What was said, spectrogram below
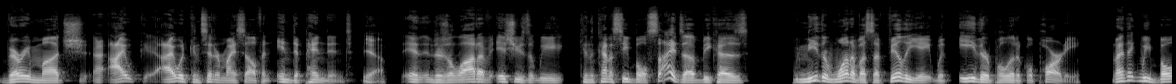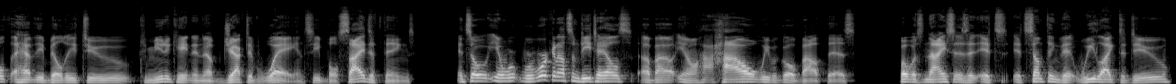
very much I I would consider myself an independent. Yeah. And, and, there's a lot of issues that we can kind of see both sides of because neither one of us affiliate with either political party. And I think we both have the ability to communicate in an objective way and see both sides of things. And so, you know, we're, we're working out some details about, you know, how we would go about this. But what's nice is that it's it's something that we like to do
